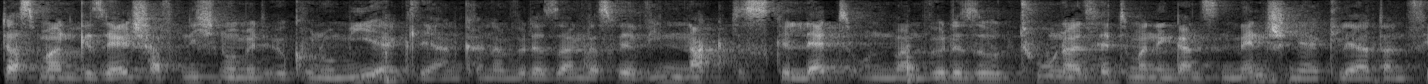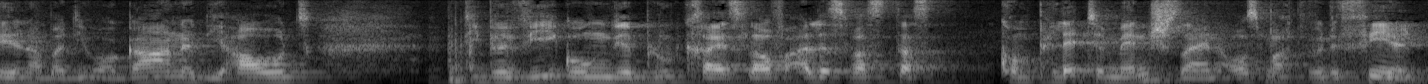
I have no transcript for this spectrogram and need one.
dass man Gesellschaft nicht nur mit Ökonomie erklären kann. Dann würde er sagen, das wäre wie ein nacktes Skelett und man würde so tun, als hätte man den ganzen Menschen erklärt. Dann fehlen aber die Organe, die Haut, die Bewegung, der Blutkreislauf, alles, was das komplette Menschsein ausmacht, würde fehlen.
